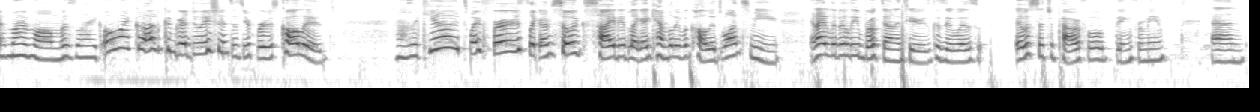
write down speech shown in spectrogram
And my mom was like, Oh my god, congratulations, it's your first college. And I was like, Yeah, it's my first. Like, I'm so excited. Like, I can't believe a college wants me. And I literally broke down in tears because it was it was such a powerful thing for me. And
